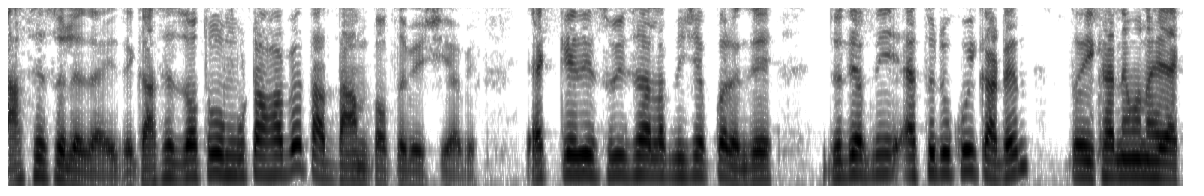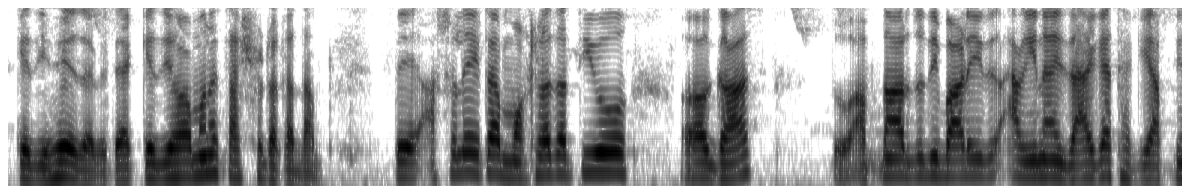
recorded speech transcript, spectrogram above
গাছে চলে যায়। যে গাছে যত মোটা হবে, তার দাম তত বেশি হবে। এক কেজি চুই ঝাল আপনি হিসাব করেন যে, যদি আপনি এতটুকুই কাটেন, তো এখানে মনে হয় এক কেজি হয়ে যাবে। তো এক কেজি হওয়া মানে চারশো টাকা দাম। তো আসলে এটা মশলা জাতীয় গাছ। তো আপনার যদি বাড়ির আঙিনায় জায়গা থাকে, আপনি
